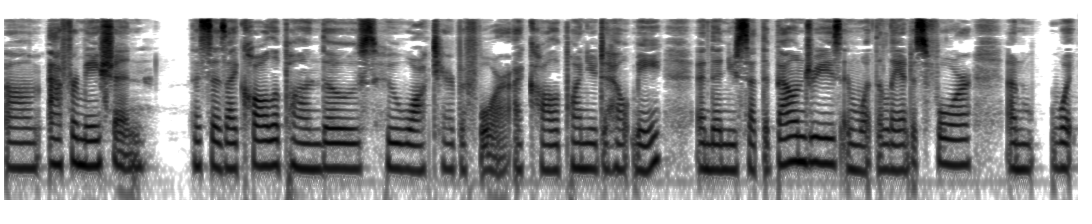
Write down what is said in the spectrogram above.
um, affirmation that says, I call upon those who walked here before. I call upon you to help me. And then you set the boundaries and what the land is for and what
